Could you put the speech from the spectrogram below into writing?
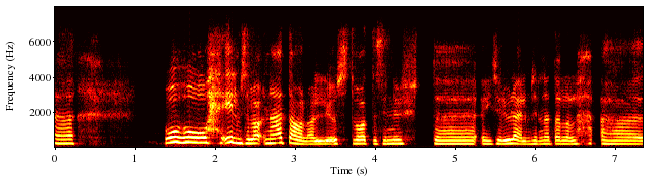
äh,? ohu, eelmisel nädalal just vaatasin üht ei, see oli üle-eelmisel nädalal äh,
